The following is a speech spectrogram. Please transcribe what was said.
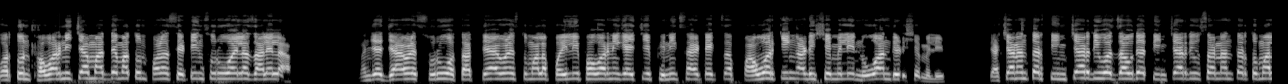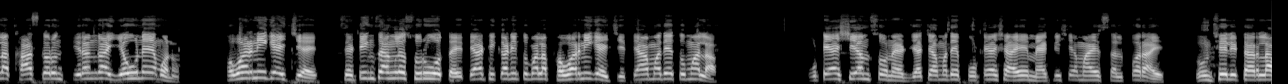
वरतून फवारणीच्या माध्यमातून फळं सेटिंग सुरू व्हायला झालेला. म्हणजे ज्यावेळेस सुरू होतात त्यावेळेस तुम्हाला पहिली फवारणी घ्यायची फिनिक्स हायटेकचं पॉवर किंग अडीचशे मिली नुवान दीडशे मिली त्याच्यानंतर तीन चार दिवस जाऊ द्या तीन चार दिवसानंतर तुम्हाला खास करून तिरंगा येऊ नये म्हणून फवारणी घ्यायची आहे. सेटिंग चांगलं सुरू होत आहे त्या ठिकाणी तुम्हाला फवारणी घ्यायची त्यामध्ये तुम्हाला पोटॅशियम सोनाईट ज्याच्यामध्ये पोटॅश आहे मॅग्नेशियम आहे सल्फर आहे दोनशे लिटरला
